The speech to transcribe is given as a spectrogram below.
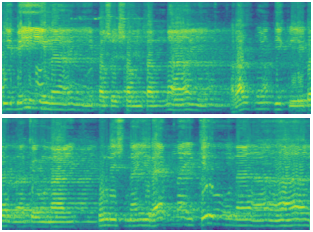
বিবি নাই, পাশে সন্তান নাই, রাজনৈতিক লিডাররা কেউ নাই, পুলিশ নাই র্যাব নাই, কেউ নাই।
